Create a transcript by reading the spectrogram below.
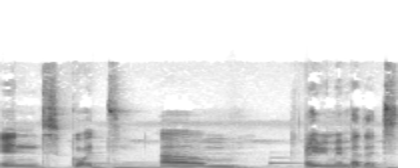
And God, um, I remember that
